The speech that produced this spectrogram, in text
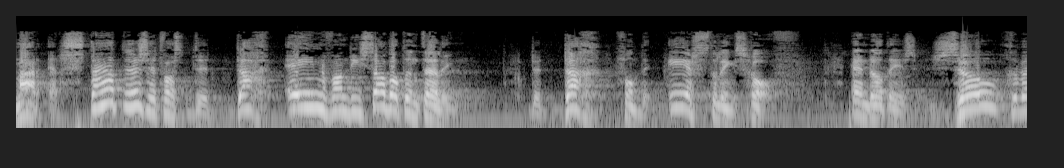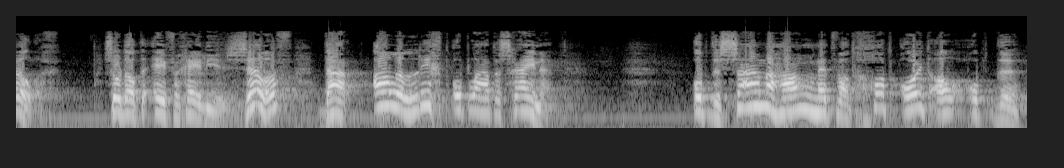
Maar er staat dus, het was de dag één van die Sabbatentelling. De dag van de eersteling schoof. En dat is zo geweldig. Zodat de evangelie zelf daar alle licht op laten schijnen. Op de samenhang met wat God ooit al op de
